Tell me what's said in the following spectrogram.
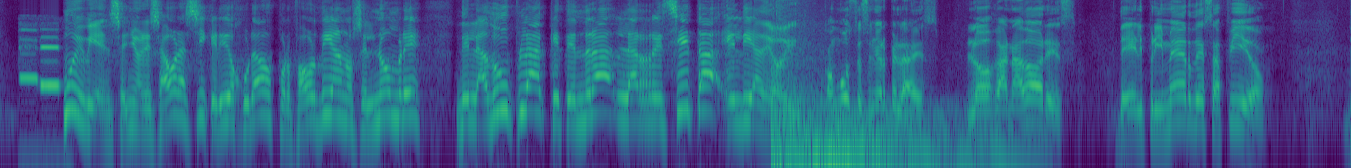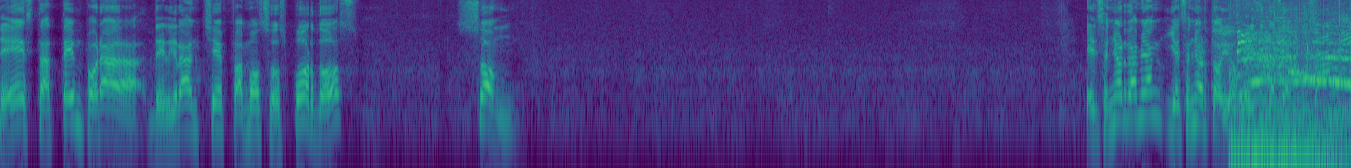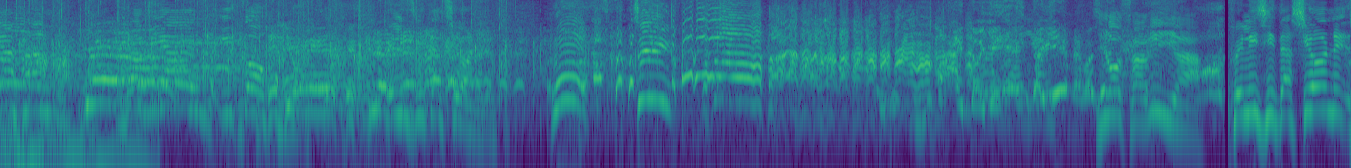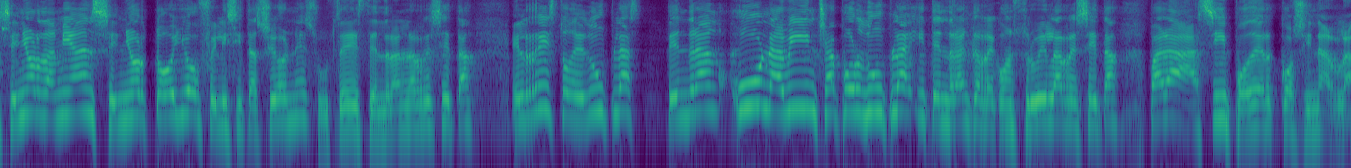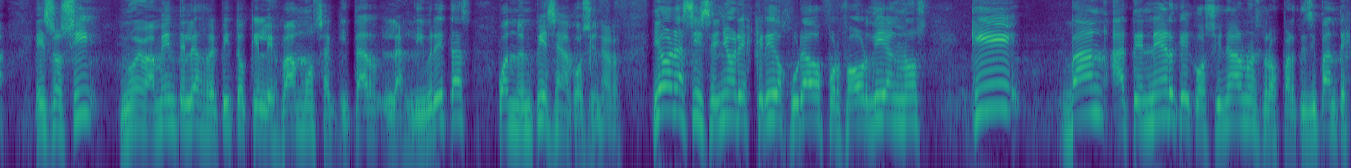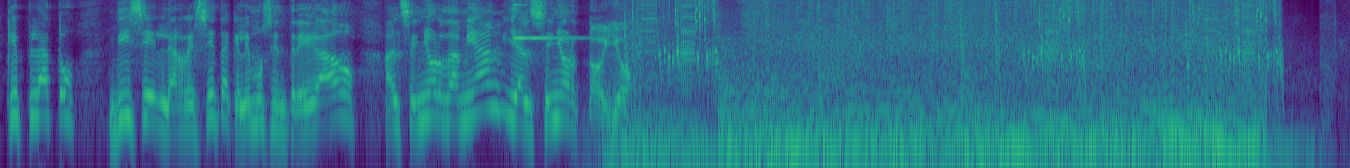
Muy bien, señores. Ahora sí, queridos jurados, por favor, díganos el nombre de la dupla que tendrá la receta el día de hoy. Con gusto, señor Peláez. Los ganadores del primer desafío de esta temporada del Gran Chef Famosos por Dos son... El señor Damián y el señor Toyo. Felicitaciones. Damián y Tokio. Felicitaciones. ¡Sí! ¡Yo sabía! Felicitaciones, señor Damián, señor Toyo, felicitaciones. Ustedes tendrán la receta. El resto de duplas tendrán una vincha por dupla y tendrán que reconstruir la receta para así poder cocinarla. Eso sí, nuevamente les repito que les vamos a quitar las libretas cuando empiecen a cocinar. Y ahora sí, señores, queridos jurados, por favor, díganos qué van a tener que cocinar nuestros participantes. ¿Qué plato dice la receta que le hemos entregado al señor Damián y al señor Toyo?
